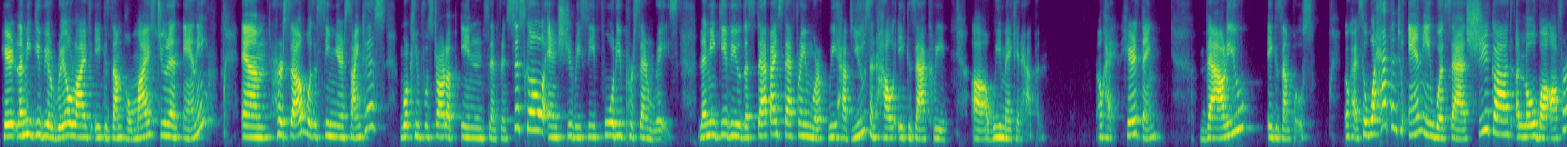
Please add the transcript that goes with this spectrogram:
Here, let me give you a real life example. My student Annie, and herself was a senior scientist working for startup in San Francisco, and she received 40% raise. Let me give you the step-by-step -step framework we have used and how exactly uh, we make it happen. Okay, here thing, value examples. Okay, so what happened to Annie was that she got a lowball offer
